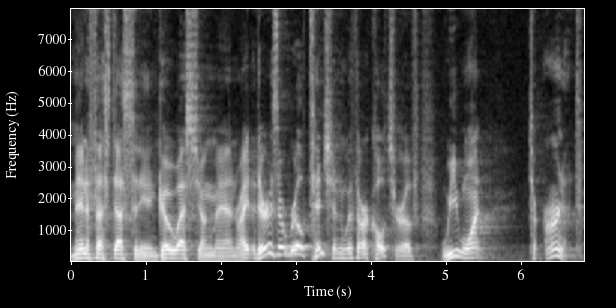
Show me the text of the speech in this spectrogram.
manifest destiny and go west, young man, right? There is a real tension with our culture of we want to earn it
